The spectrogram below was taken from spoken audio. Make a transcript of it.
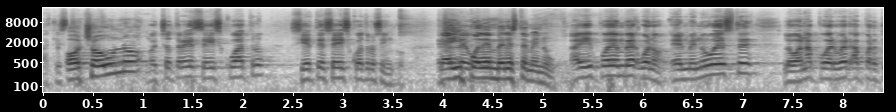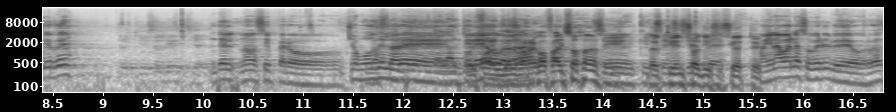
Aquí está. 81. 8364-7645. Y ahí pueden ver este menú. Ahí pueden ver, bueno, el menú este lo van a poder ver a partir de... Del, no, sí, pero... Che, vos va a del- del- del alto falso. Sí, Del 15, 15 al 17. Mañana van a subir el video, ¿verdad?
